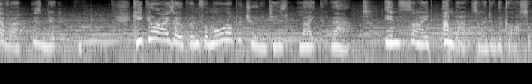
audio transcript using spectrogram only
Clever, isn't it? Keep your eyes open for more opportunities like that, inside and outside of the castle.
